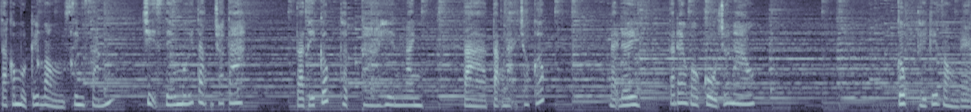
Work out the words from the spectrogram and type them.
ta có một cái vòng xinh xắn chị xếu mới tặng cho ta ta thấy cốc thật thà hiền lành ta tặng lại cho cốc lại đây ta đeo vào cổ cho nào cốc thấy cái vòng đẹp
